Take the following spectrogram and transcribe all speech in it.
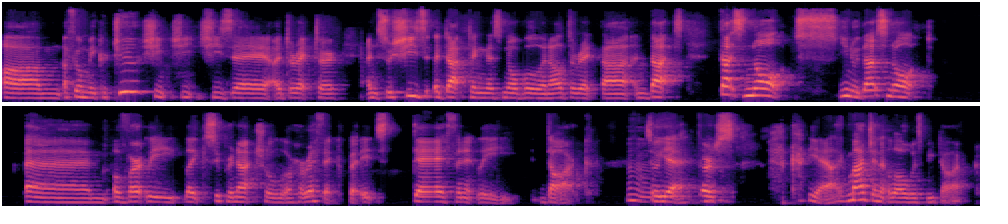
um, a filmmaker too. She she she's a, a director, and so she's adapting this novel, and I'll direct that, and that's that's not you know that's not um overtly like supernatural or horrific but it's definitely dark. Mm-hmm. so yeah there's yeah i imagine it'll always be dark.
